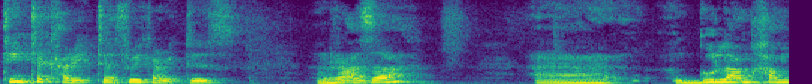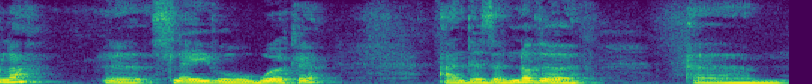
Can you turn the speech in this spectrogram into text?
Tinta character, three characters. Raza, uh, Gulam Hamla, uh, slave or worker, and there's another um,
